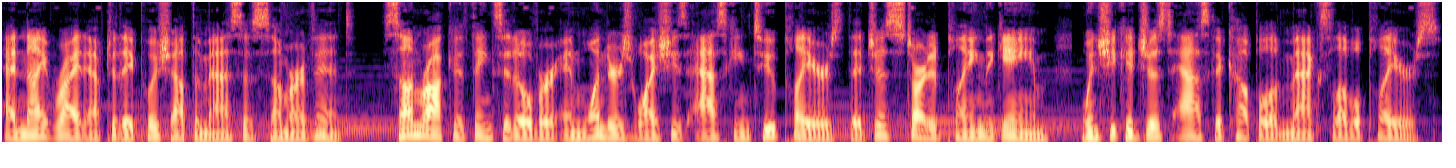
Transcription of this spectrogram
at night right after they push out the massive summer event. Sunraku thinks it over and wonders why she's asking two players that just started playing the game, when she could just ask a couple of max-level players.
